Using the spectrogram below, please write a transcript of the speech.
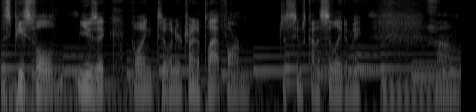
this peaceful music going to when you're trying to platform just seems kind of silly to me. Um,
